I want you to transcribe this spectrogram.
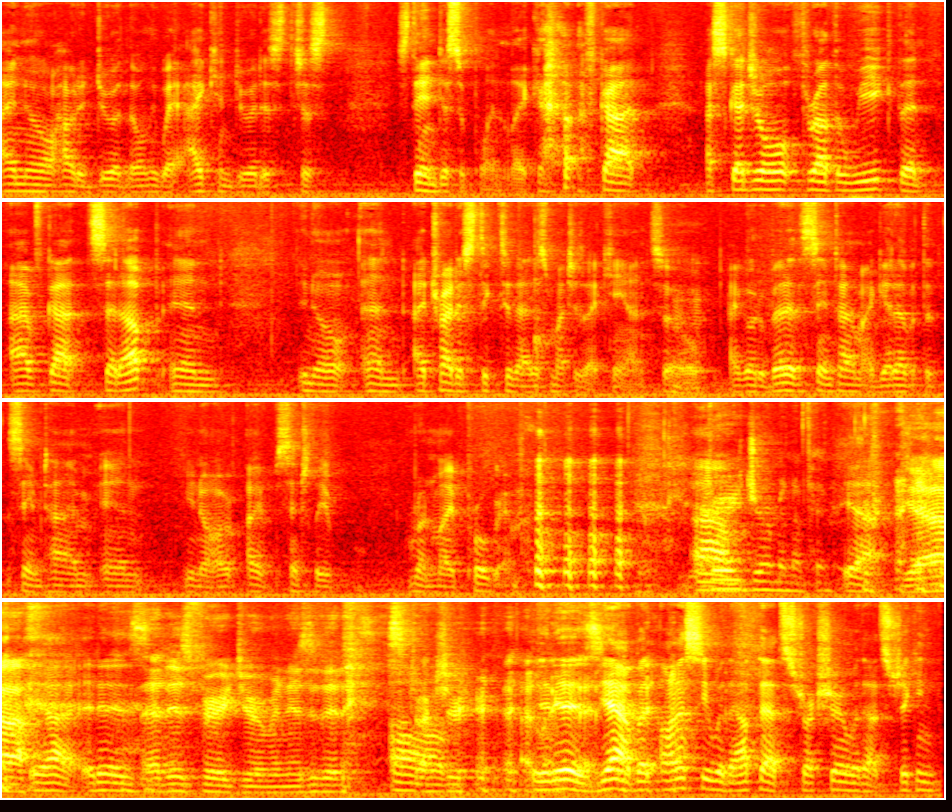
I know how to do it, the only way I can do it, is just staying disciplined. Like I've got a schedule throughout the week that I've got set up, and you know, and I try to stick to that as much as I can. So I go to bed at the same time, I get up at the same time, and you know, I essentially run my program. Very Um, German of him. yeah, Yeah. yeah, it is. That is very German, isn't it? Um, Structure. I It like is, that. yeah. But honestly, without that structure and without sticking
